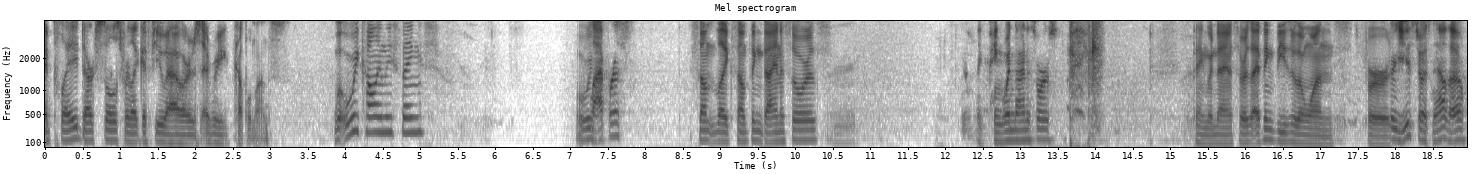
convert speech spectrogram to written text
I play Dark Souls for like a few hours every couple months. What were we calling these things? What were Lapras, some like something dinosaurs? like penguin dinosaurs. Penguin dinosaurs. I think these are the ones for. They're used to us now, though.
